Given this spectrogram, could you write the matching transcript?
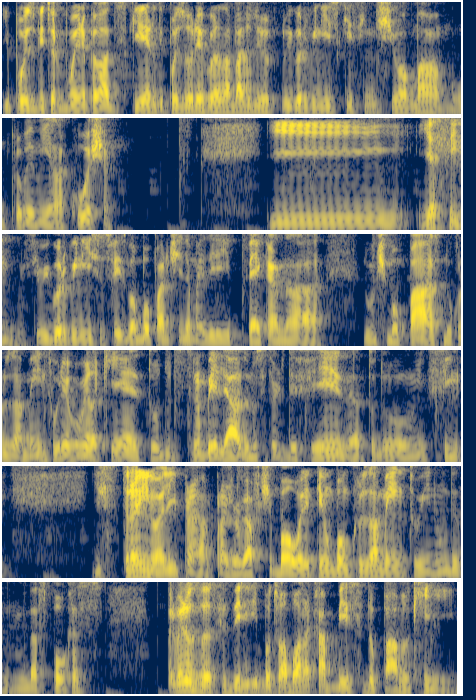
e pôs o Vitor Bueno pelo lado esquerdo, e depois o Orejuela na vaga do Igor Vinícius, que sentiu alguma, algum probleminha na coxa. E, e assim, se o Igor Vinícius fez uma boa partida, mas ele pega na, no último passe, no cruzamento, o Orejuela que é todo destrambelhado no setor de defesa, todo, enfim, estranho ali para jogar futebol, ele tem um bom cruzamento e num das poucas primeiros lances dele, ele botou a bola na cabeça do Pablo, que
